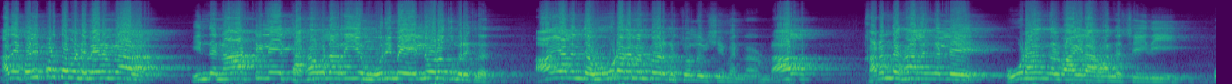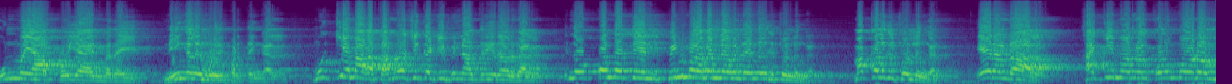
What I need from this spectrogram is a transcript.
அதை வெளிப்படுத்த வேண்டும். ஏனென்றால் இந்த நாட்டிலே தகவல் அறியும் உரிமை எல்லோருக்கும் இருக்கிறது. ஆகையால் இந்த ஊடக நண்பர்கள் சொல்ல விஷயம் என்னவென்றால் கடந்த காலங்களிலே ஊடகங்கள் வாயிலாக வந்த செய்தி உண்மையா பொய்யா என்பதை நீங்களே உறுதிப்படுத்துங்கள். முக்கியமாக தமிழரசு கட்சி பின்னால் திரிகிறவர்கள் இந்த ஒப்பந்தத்தின் பின்புலம் என்னவென்று எங்களுக்கு சொல்லுங்கள். மக்களுக்கு சொல்லுங்கள். ஏனென்றால் ஹக்கீம் அவர்கள் கொழும்போடும்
